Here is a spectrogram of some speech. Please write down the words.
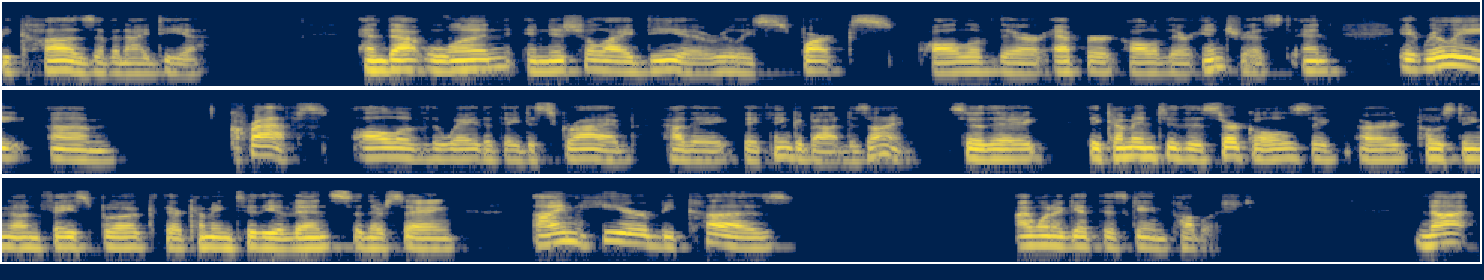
because of an idea. And that one initial idea really sparks all of their effort, all of their interest, and it really um, crafts all of the way that they describe how they they think about design. So they they come into the circles, they are posting on Facebook, they're coming to the events, and they're saying, "I'm here because I want to get this game published." Not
